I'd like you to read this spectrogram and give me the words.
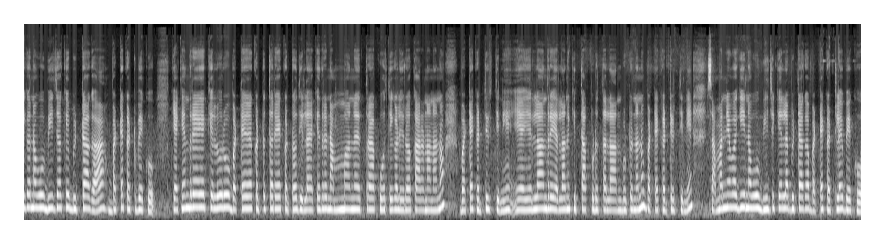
ಈಗ ನಾವು ಬೀಜಕ್ಕೆ ಬಿಟ್ಟಾಗ ಬಟ್ಟೆ ಕಟ್ಟಬೇಕು ಯಾಕೆಂದರೆ ಕೆಲವರು ಬಟ್ಟೆ ಕಟ್ಟುತ್ತಾರೆ, ಕಟ್ಟೋದಿಲ್ಲ. ಯಾಕೆಂದರೆ ನಮ್ಮನೆ ಹತ್ರ ಕೋತಿಗಳಿರೋ ಕಾರಣ ನಾನು ಬಟ್ಟೆ ಕಟ್ಟಿರ್ತೀನಿ. ಎಲ್ಲ ಅಂದರೆ ಎಲ್ಲನೂ ಕಿತ್ತಾಕ್ಬಿಡುತ್ತಲ್ಲ ಅಂದ್ಬಿಟ್ಟು ನಾನು ಬಟ್ಟೆ ಕಟ್ಟಿರ್ತೀನಿ. ಸಾಮಾನ್ಯವಾಗಿ ನಾವು ಬೀಜಕ್ಕೆಲ್ಲ ಬಿಟ್ಟಾಗ ಬಟ್ಟೆ ಕಟ್ಟಲೇಬೇಕು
